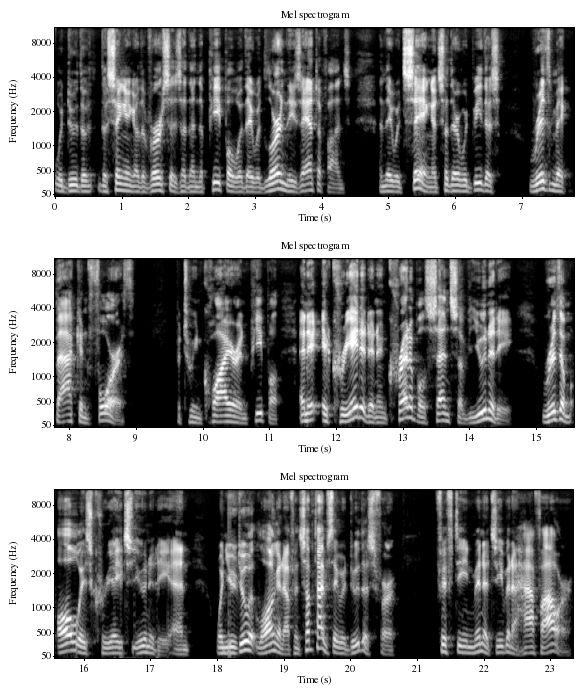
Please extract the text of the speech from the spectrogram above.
would do the, the singing of the verses and then the people would they would learn these antiphons and they would sing. And so there would be this rhythmic back and forth between choir and people. And it, it created an incredible sense of unity. Rhythm always creates unity. And when you do it long enough and sometimes they would do this for 15 minutes, even a half hour.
